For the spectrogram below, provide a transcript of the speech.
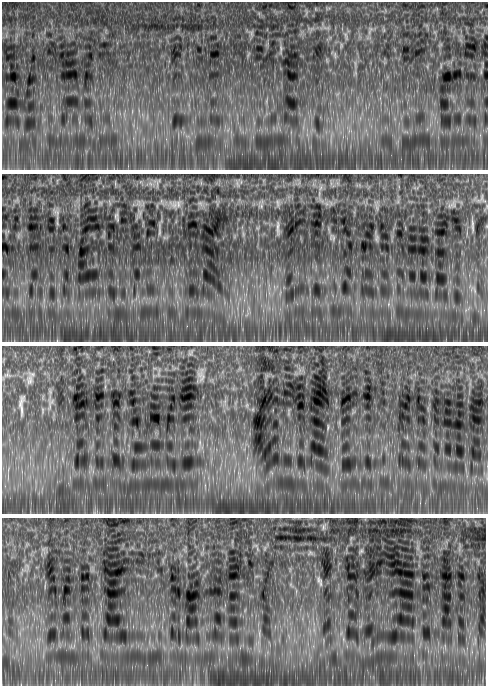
त्या वसतिगृहामधील जे सिमेंटची सिलिंग असते ती सिलिंग पडून एका विद्यार्थ्याच्या पायाचं लिगामेंट तुटलेलं आहे. तरी देखील या प्रशासनाला जाग येत नाही. विद्यार्थ्याच्या जेवणामध्ये आळ्या निघत आहेत तरी देखील प्रशासनाला जाग नाही. ते म्हणतात की आळी निघली तर बाजूला काढली पाहिजे. यांच्या घरी हे असंच खातात का?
